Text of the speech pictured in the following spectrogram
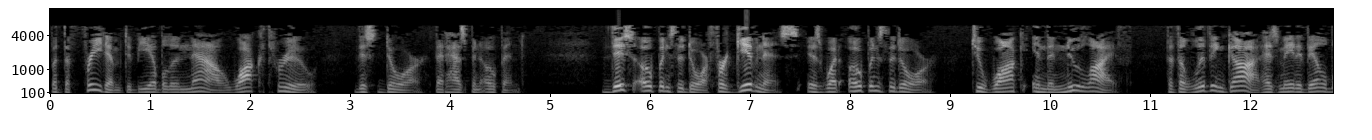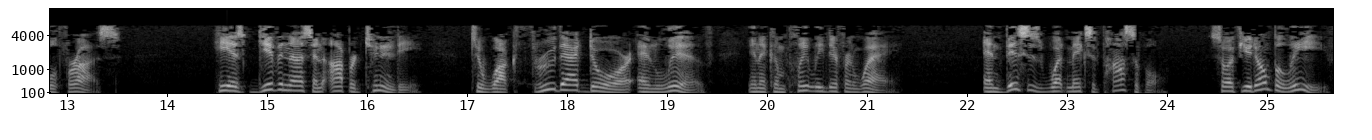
but the freedom to be able to now walk through this door that has been opened. This opens the door. Forgiveness is what opens the door to walk in the new life that the living God has made available for us. He has given us an opportunity to walk through that door and live in a completely different way. And this is what makes it possible. So if you don't believe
